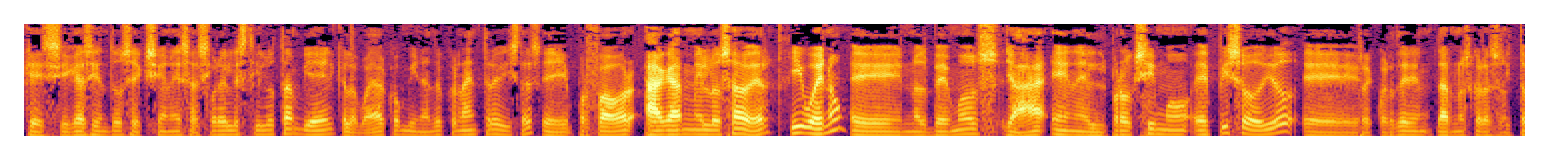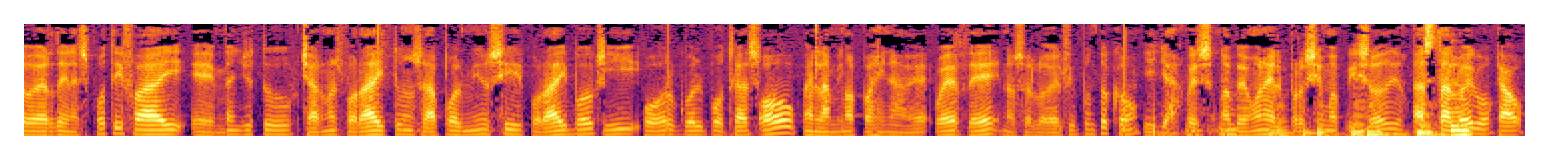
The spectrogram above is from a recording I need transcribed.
que siga haciendo secciones así por el estilo también que las vaya combinando con las entrevistas eh, por favor háganmelo saber y bueno nos vemos ya en el próximo episodio recuerden darnos corazoncito verde en Spotify en YouTube, echarnos por iTunes, Apple Music, por iBox y por Google Podcast o en la misma página web de nosolodelfi.com y ya, pues nos vemos en el próximo episodio. Hasta luego, chao.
